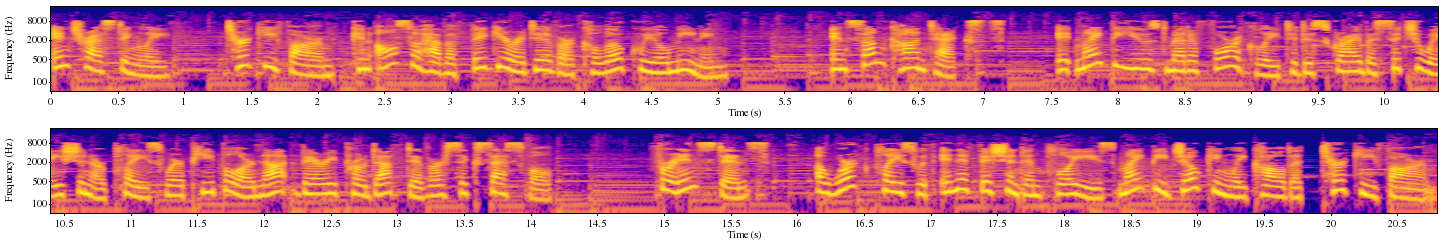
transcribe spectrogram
Interestingly, turkey farm can also have a figurative or colloquial meaning. In some contexts, it might be used metaphorically to describe a situation or place where people are not very productive or successful. For instance, a workplace with inefficient employees might be jokingly called a turkey farm.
